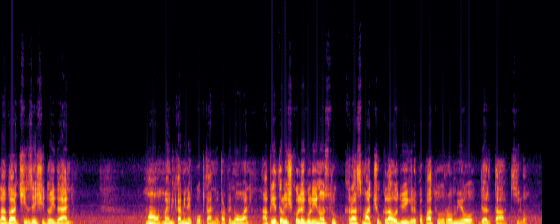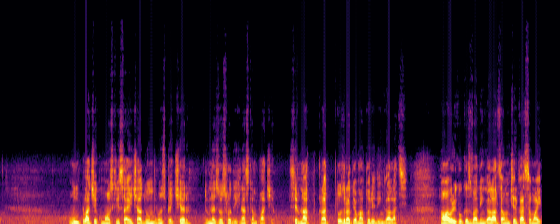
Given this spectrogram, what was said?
la doar 52 de ani, Mamă, mai mic ca mine cu 8 ani, aproape 9 ani, a prietenului și colegului nostru Cras Maciuc Claudiu Y4 Romeo Delta Kilo. Îmi place cum au scris aici, Dumbru pe cer, Dumnezeu să-l odihnească în pace. Semnat toți radioamatorii din Galați. Am mai vorbit cu câțiva din Galați, am încercat să mai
